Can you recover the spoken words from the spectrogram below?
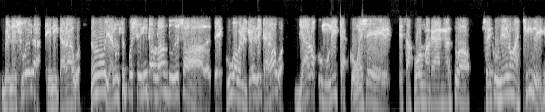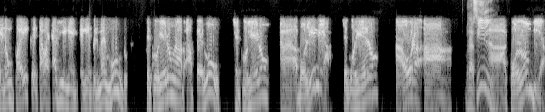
Venezuela y Nicaragua. No, no, ya no se puede seguir hablando de esa de Cuba, Venezuela y Nicaragua. Ya los comunistas con ese esa forma que han actuado se cogieron a Chile, que era un país que estaba casi en el, primer mundo. Se cogieron a, a Perú, se cogieron a Bolivia, se cogieron ahora a Brasil, a Colombia.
